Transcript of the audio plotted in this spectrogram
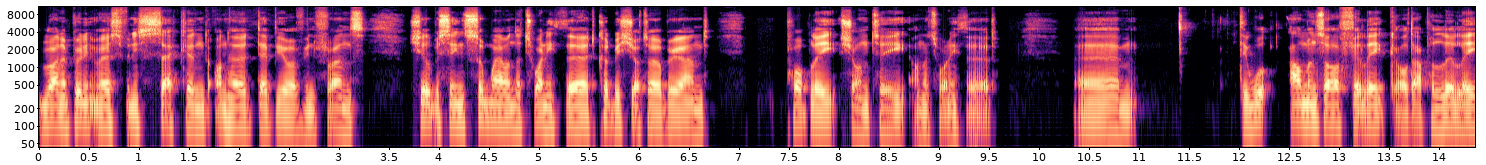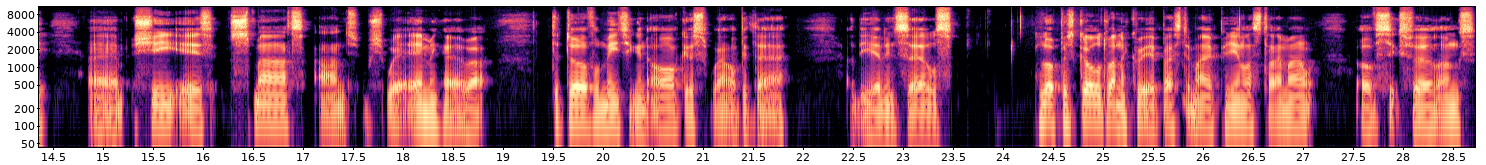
ran a brilliant race, finished second on her debut in France. She'll be seen somewhere on the 23rd, could be Chateaubriant, probably Shanti on the 23rd. Um, the Almanzor filly called Apple Lily, um, she is smart and we're aiming her at the Deauville meeting in August where I'll be there at the yearling sales. Lopez Gold ran a career best in my opinion last time out of six furlongs.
